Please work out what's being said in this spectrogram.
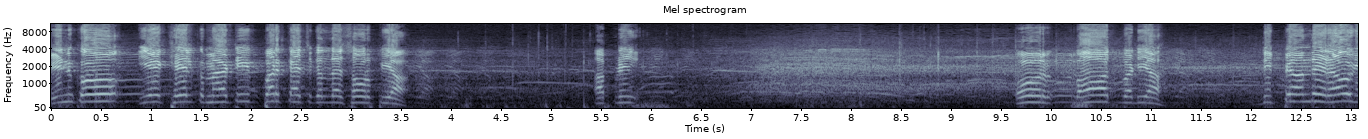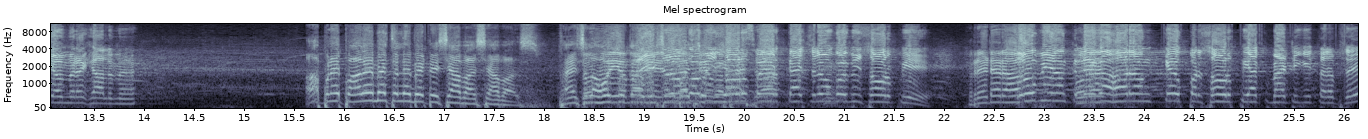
इनको ये खेल कमेटी पर कैच कर है सौ रुपया। अपनी और बहुत बढ़िया। दिप्या अंधेरा हो गया मेरे ख्याल में। अपने पाले में चले बेटे शाबाश शाबाश। फैसला हो चुका है। को भी सौ लिए। रुपए और कैचरों को भी सौ रुपये। रेडर जो भी अंक लेगा हर अंक के ऊपर सौ रुपया कमेटी की तरफ़ से।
